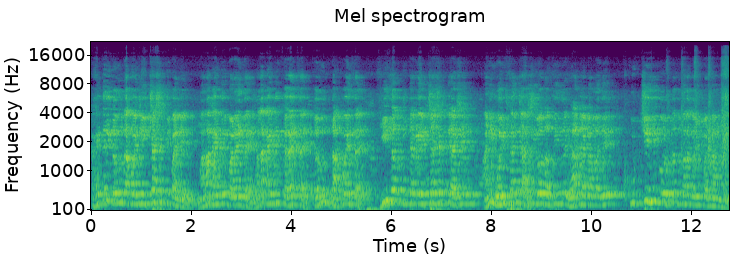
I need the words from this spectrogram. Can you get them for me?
काहीतरी करून दाखवायची इच्छाशक्ती पाहिजे. मला काहीतरी बनायचं आहे मला काहीतरी करायचं आहे करून दाखवायचं आहे. ही जर तुमच्याकडे इच्छाशक्ती असेल आणि वरिष्ठांचे आशीर्वाद असतील तर ह्या जगामध्ये कुठचीही गोष्ट तुम्हाला कमी पडणार नाही.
